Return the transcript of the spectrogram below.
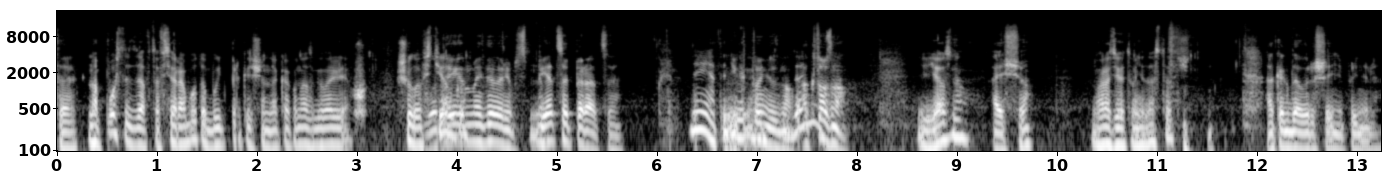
Так. на послезавтра вся работа будет прекращена, как у нас говорили, фу, шило в Вот стенку. и мы говорим, спецоперация. Нет, это Никто не знал. Да а нет. кто знал? Я знал. А еще? Но разве этого недостаточно? А когда вы решение приняли?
